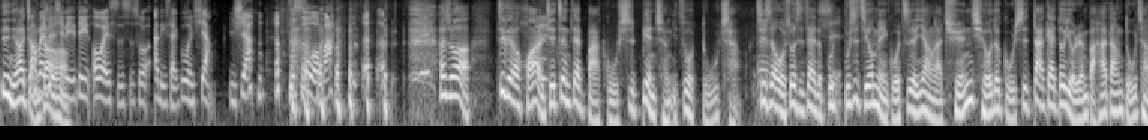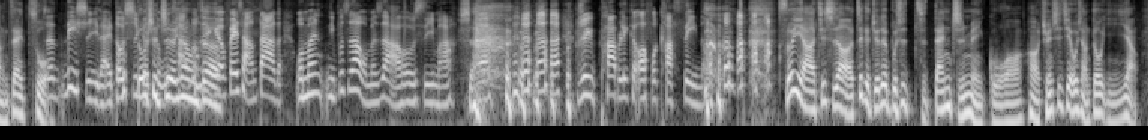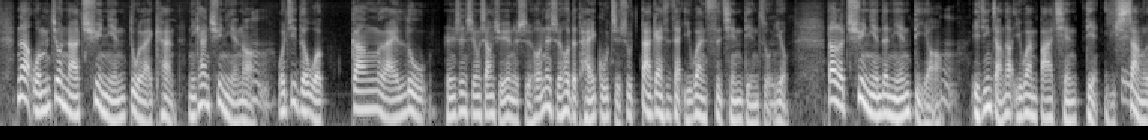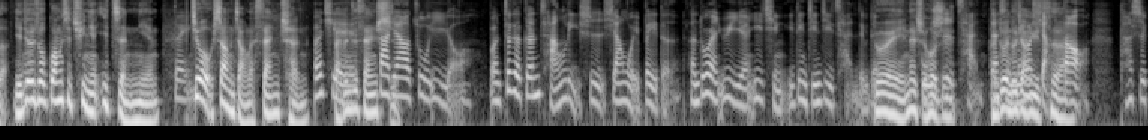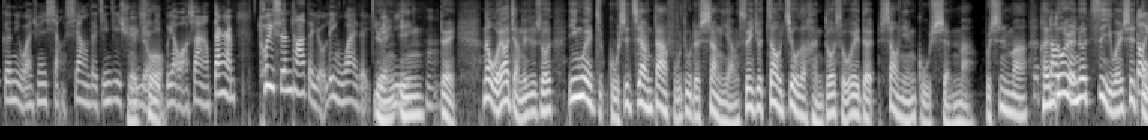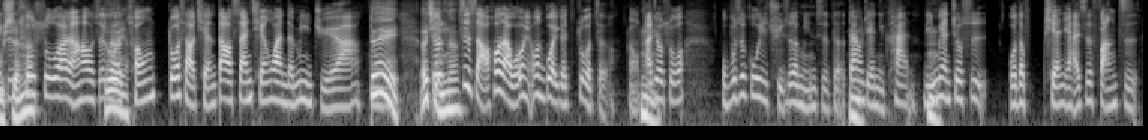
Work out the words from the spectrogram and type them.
这一点要讲到。巴菲特心里一定 OS 是说：“啊，理财顾问像一像，不是我吗？” 他说啊，这个华尔街正在把股市变成一座赌场。其实我说实在的，不不是只有美国这样啦，全球的股市大概都有人把它当赌场在做。这历史以来都是都是这样的，都是一个非常大的。我们你不知道我们是 ROC 吗？是啊，Republic of Casino。所以啊，其实啊，这个绝对不是只单指美国哈，全世界我想都一样。那我们就拿去年度来看，你看去年哦，我记得我刚来录人生实用商学院的时候，那时候的台股指数大概是在一万四千点左右。到了去年的年底哦，已经涨到一万八千点以上了。也就是说，光是去年一整年，对，就上涨了三成，而且百分之三十。大家要注意哦，不，这个跟常理是相违背的。很多人预言疫情一定经济惨，对不对？对，那时候是惨，很多人都这样预测啊。它是跟你完全想象的经济学原理不要往上扬，当然推升它的有另外的原因。原因嗯、对，那我要讲的就是说，因为股市这样大幅度的上扬，所以就造就了很多所谓的少年股神嘛，不是吗？很多人都自以为是股神、啊，出书啊，然后这个从多少钱到三千万的秘诀啊，对，而且呢，至少后来我问问过一个作者，哦，他就说、嗯、我不是故意取这个名字的，但我觉得你看里面就是。我的钱也还是房子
